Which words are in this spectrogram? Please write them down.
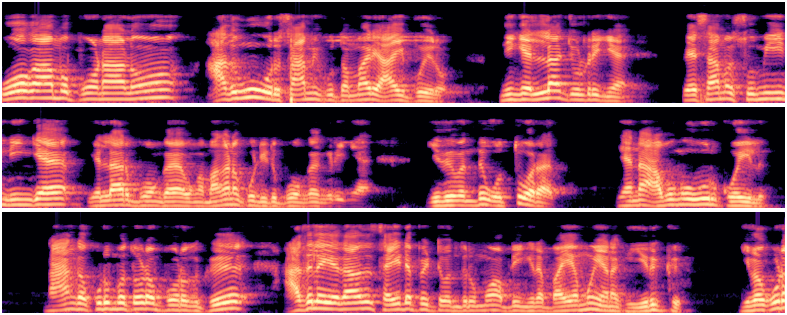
போகாமல் போனாலும் அதுவும் ஒரு சாமி கூட்டம் மாதிரி ஆகி போயிடும் நீங்கள் எல்லாம் சொல்கிறீங்க பேசாமல் சுமி நீங்கள் எல்லாரும் போங்க உங்கள் மகனை கூட்டிகிட்டு போங்கங்கிறீங்க. இது வந்து ஒத்து வராது. ஏன்னா அவங்க ஊர் கோயில். நாங்கள் குடும்பத்தோடு போகிறதுக்கு அதில் ஏதாவது சைடு எஃபெக்ட் வந்துருமோ அப்படிங்கிற பயமும் எனக்கு இருக்குது இவ கூட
